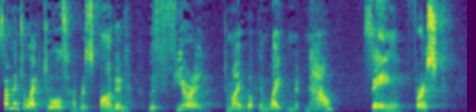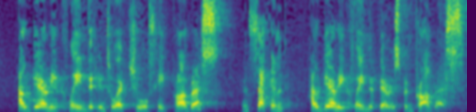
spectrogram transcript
Some intellectuals have responded with fury to my book Enlightenment Now, saying, first, how dare he claim that intellectuals hate progress? And second, how dare he claim that there has been progress?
